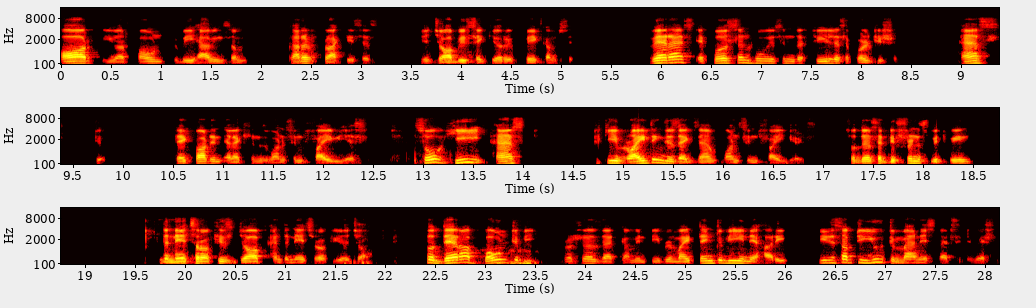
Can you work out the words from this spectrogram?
or you are found to be having some corrupt practices, your job is secure if pay comes in. Whereas a person who is in the field as a politician has to take part in elections once in five years. So he has to keep writing this exam once in five years. So there's a difference between the nature of his job and the nature of your job. So there are bound to be pressures that come in. People might tend to be in a hurry. It is up to you to manage that situation.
